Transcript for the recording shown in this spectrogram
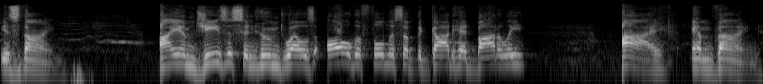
is thine. I am Jesus in whom dwells all the fullness of the Godhead bodily. I am thine.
